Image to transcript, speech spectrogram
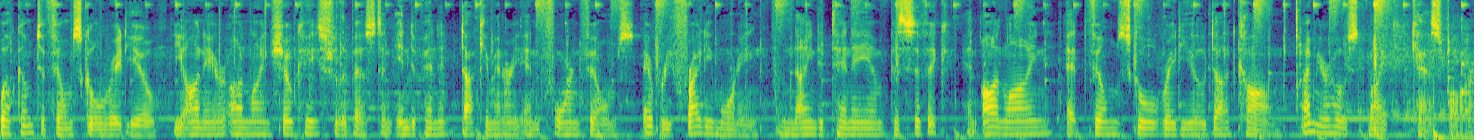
Welcome to Film School Radio, the on air online showcase for the best in independent documentary and foreign films, every Friday morning from 9 to 10 a.m. Pacific and online at filmschoolradio.com. I'm your host, Mike Kaspar.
